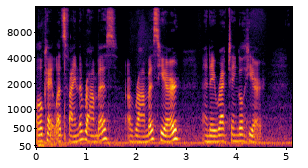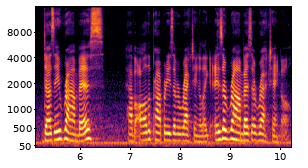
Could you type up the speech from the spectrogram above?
Okay, let's find the rhombus. A rhombus here and a rectangle here. Does a rhombus have all the properties of a rectangle. Like, is a rhombus a rectangle?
